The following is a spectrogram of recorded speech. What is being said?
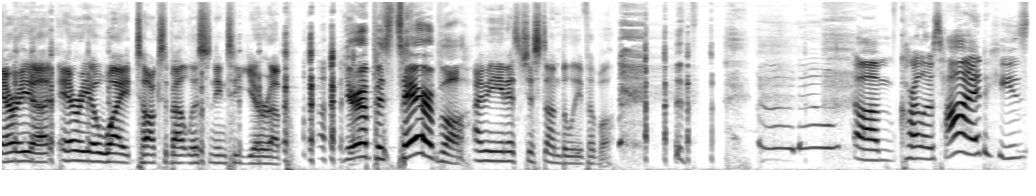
area Area White talks about listening to Europe. Europe is terrible. I mean, it's just unbelievable. Um, Carlos Hyde, he's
